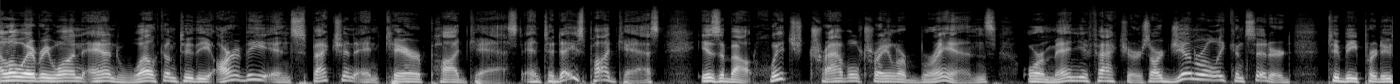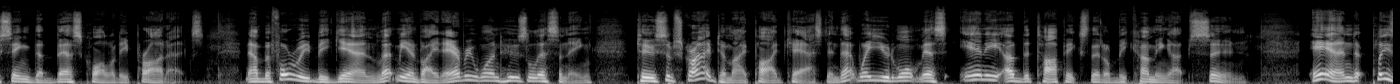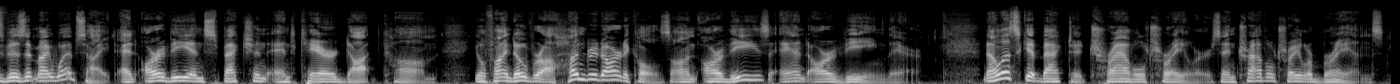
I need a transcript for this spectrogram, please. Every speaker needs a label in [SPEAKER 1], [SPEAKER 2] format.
[SPEAKER 1] Hello, everyone, and welcome to the RV Inspection and Care Podcast. And today's podcast is about which travel trailer brands or manufacturers are generally considered to be producing the best quality products. Now, before we begin, let me invite everyone who's listening to subscribe to my podcast, and that way you won't miss any of the topics that'll be coming up soon. And please visit my website at rvinspectionandcare.com. You'll find over a hundred articles on RVs and RVing there. Now let's get back to travel trailers and travel trailer brands.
